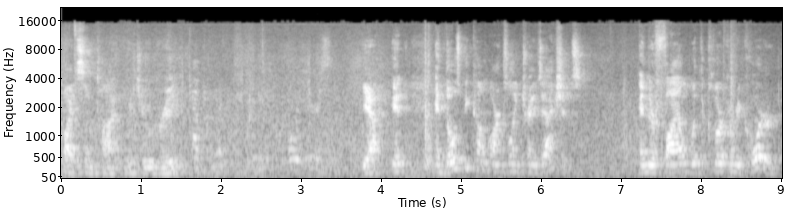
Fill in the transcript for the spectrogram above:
quite some time, would you agree? After four years. Yeah, and, and those become arm's length transactions. And they're filed with the clerk and recorder,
